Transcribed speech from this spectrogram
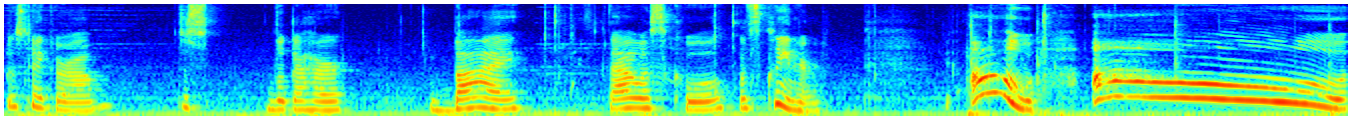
Just take her out. Just look at her. Bye. That was cool. Let's clean her. Oh! Oh!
